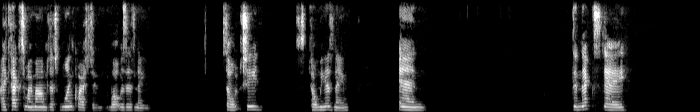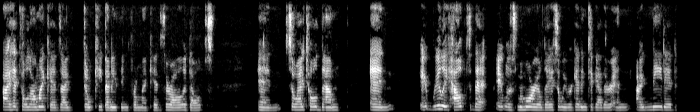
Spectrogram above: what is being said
I texted my mom just one question What was his name? So she told me his name. And the next day, I had told all my kids I don't keep anything from my kids, they're all adults. And so I told them, and it really helped that it was Memorial Day, so we were getting together, and I needed,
